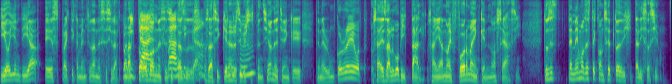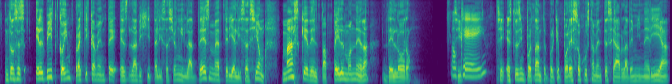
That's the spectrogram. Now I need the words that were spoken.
y hoy en día es prácticamente una necesidad. Para Vital, todo necesitas, básica. o sea, si quieren recibir sus pensiones, tienen que tener un correo, o sea, es algo vital, o sea, ya no hay forma en que no sea así. Entonces tenemos este concepto de digitalización. Entonces, el Bitcoin prácticamente es la digitalización y la desmaterialización, más que del papel moneda, del oro. Sí. Ok. Sí, esto es importante porque por eso justamente se habla de minería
